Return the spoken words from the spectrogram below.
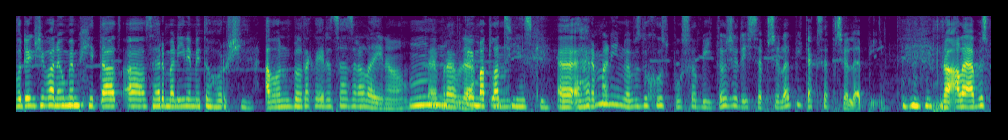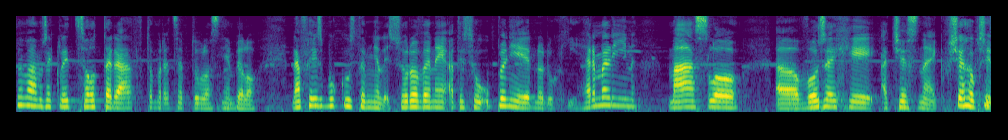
od jak živa neumím chytat a s hermelínem je to horší. A on byl takový docela zralej, no. to je Mm, pravda. takový matlací, Mm. hezky. Eh, Hermelín ve vzduchu způsobí to, že když se přilepí, tak se přilepí. No ale aby jsme vám řekli, co teda v tom receptu vlastně bylo. Na Facebooku jste měli suroviny a ty jsou úplně jednoduchý. Hermelín, máslo, uh, ořechy a česnek. Všeho Přesně.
